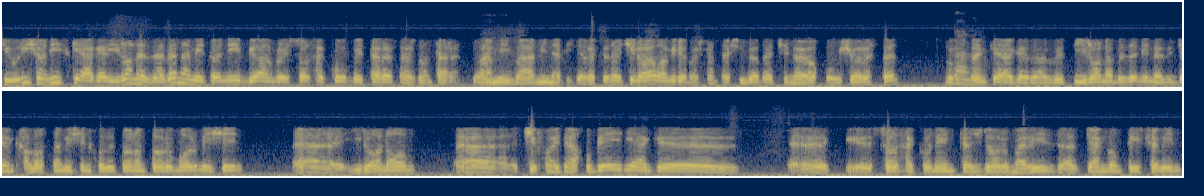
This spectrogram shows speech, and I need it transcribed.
تیوریشا نیست که اگر ایران زده نمی‌تونی بیا امروز صلح کو بهتر است ارزانتر است. و همین به همین نتیجه رسیدن چینا هم امیر برشان تشریح داده چینا ها خوشیار هستن. گفتن بله. که اگر ایران بزنین از جنگ خلاص نمیشین خودتان هم تارو مار میشین. ایران هم چی فایده خوبه این یک صلح کنین کجدار و مریض از جنگ هم پیر شوین.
